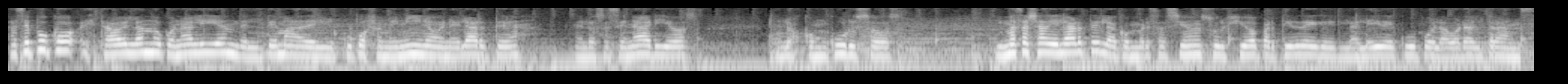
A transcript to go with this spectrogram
Hace poco estaba hablando con alguien del tema del cupo femenino en el arte, en los escenarios, en los concursos. Y más allá del arte, la conversación surgió a partir de la ley de cupo laboral trans.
